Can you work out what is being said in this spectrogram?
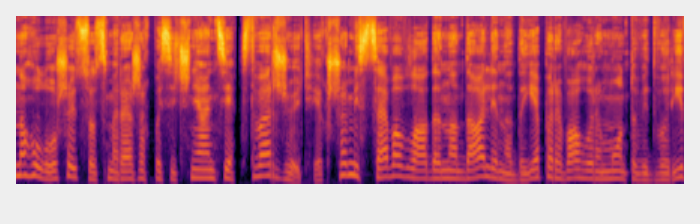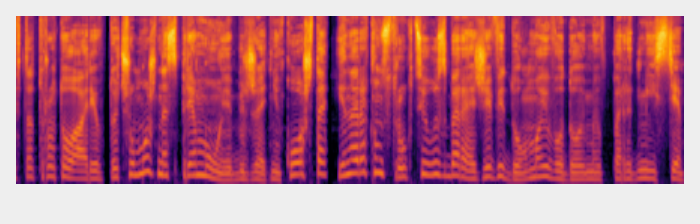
наголошують в соцмережах пасічнянці. Стверджують, якщо місцева влада надалі надає перевагу ремонтові дворів та тротуарів, то чому ж не спрямує бюджетні кошти і на реконструкцію узбережжя відомої водойми в передмісті?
